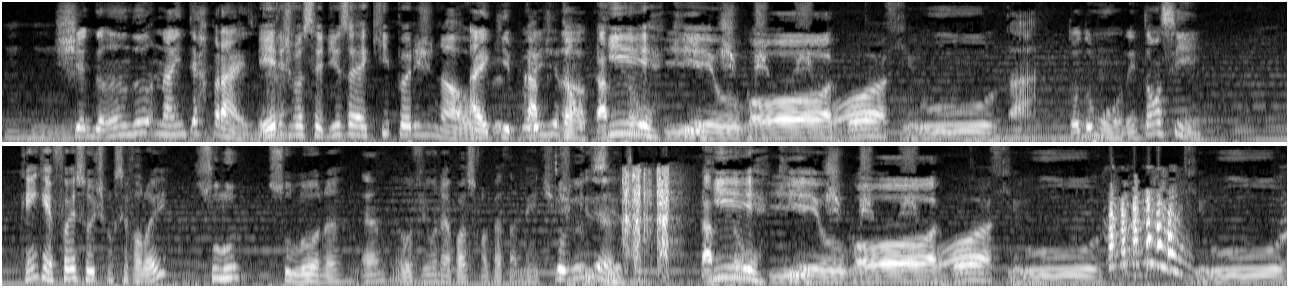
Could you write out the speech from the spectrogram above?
Uhum. chegando na Enterprise. né? Eles, você diz, a equipe original. A equipe Capitão original, Capitão Kirk, Kirk, o Spock, Spock, o Tá. todo mundo. Então, assim, Quem, quem foi esse último que você falou aí? Sulu, Sulu, né? É. Eu ouvi um negócio completamente o quê? esquisito. Capitão Kirk, Kirk, o Spock, Spock, Sulu, Sulu.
